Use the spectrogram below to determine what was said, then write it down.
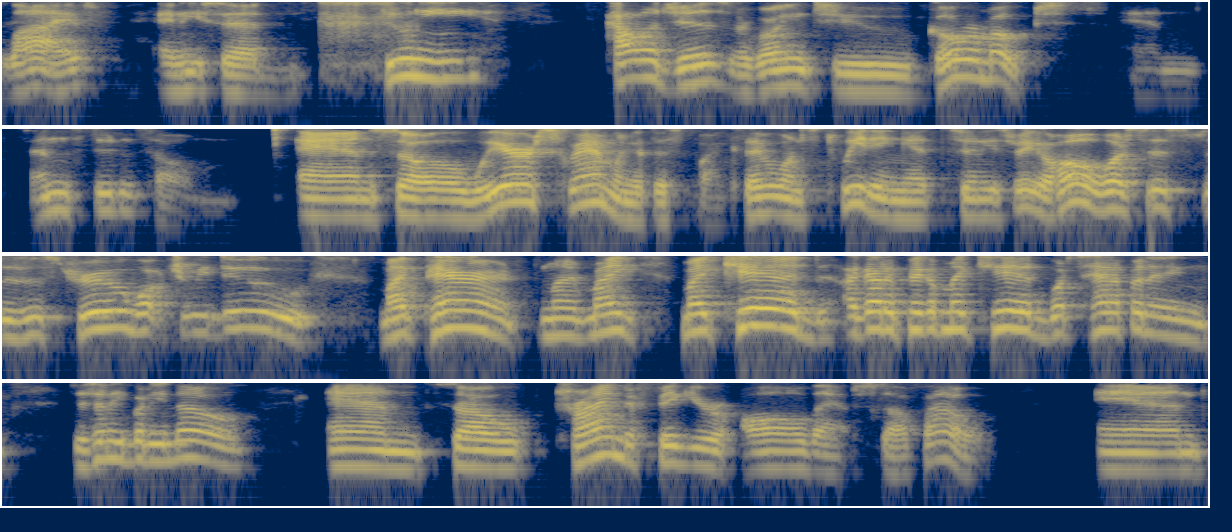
live, and he said, SUNY colleges are going to go remote and send students home. And so we are scrambling at this point because everyone's tweeting at SUNY Oswego, oh, what's this? Is this true? What should we do? My parent, my my my kid, I got to pick up my kid. What's happening? Does anybody know? And so trying to figure all that stuff out. And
